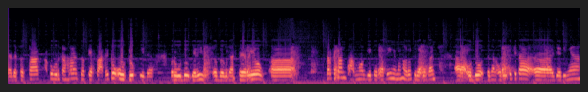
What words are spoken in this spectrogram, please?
ada sesak. Aku berusaha setiap saat itu uduk gitu. Beruduk. Jadi uh, benar-benar steril uh, terkesan parno gitu. Tapi memang harus dilakukan uh, uduk. Dengan uduk itu kita uh, jadinya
